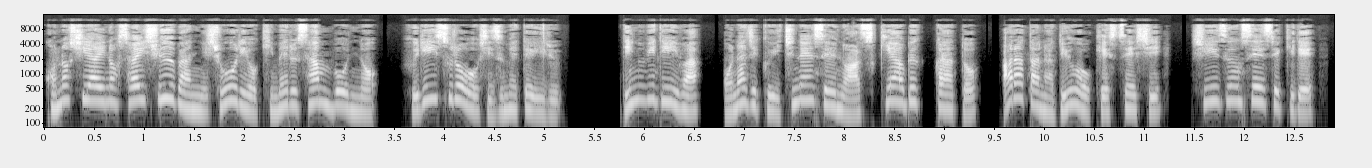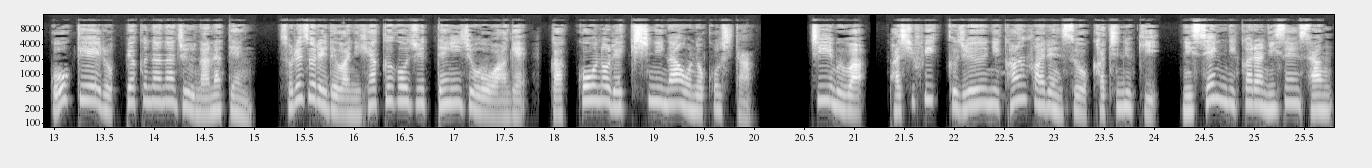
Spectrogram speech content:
この試合の最終盤に勝利を決める3本のフリースローを沈めている。ディンウィディは同じく1年生のアスキア・ブッカーと新たなデュオを結成し、シーズン成績で合計677点、それぞれでは250点以上を挙げ、学校の歴史に名を残した。チームはパシフィック12カンファレンスを勝ち抜き、2002から2003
